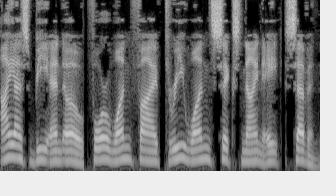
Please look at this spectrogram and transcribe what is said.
ISBN 0-415-31698-7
